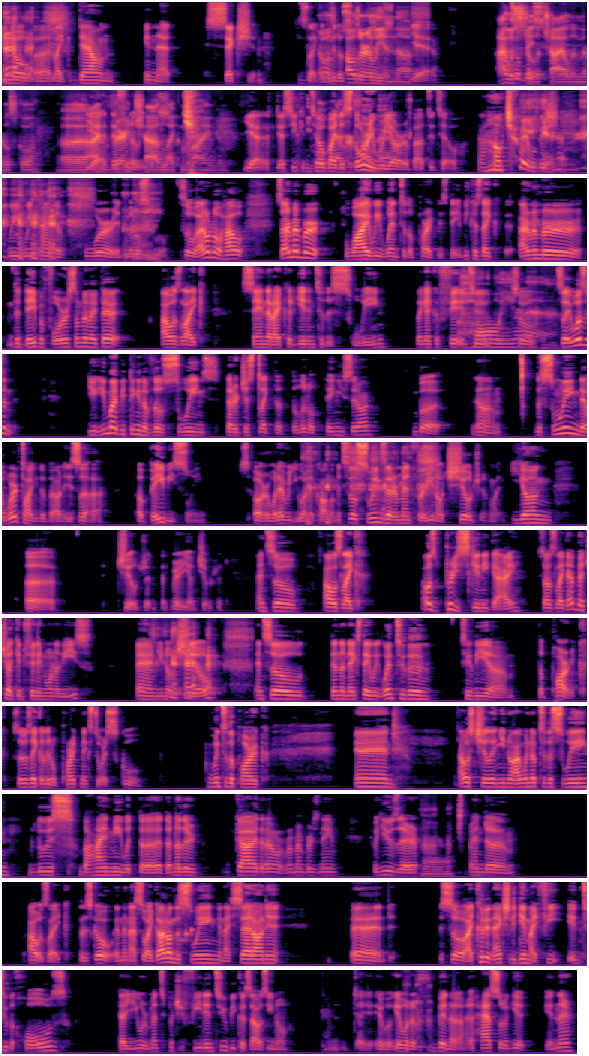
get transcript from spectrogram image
you know uh, like down in that section he's like was- middle I was early person. enough. yeah I was So still a child in middle school. Uh, Yeah, I had a very was. childlike mind. yeah yes you can tell by the story we are about to tell how childish Yeah. we we kind of were in middle school. So I don't know how. So I remember why we went to the park this day because like I remember the day before or something like that. I was like saying that I could get into the swing, like I could fit into. oh yeah. So so it wasn't. You you might be thinking of those swings that are just like the the little thing you sit on, but um the swing that we're talking about is a a baby swing or whatever you want to call them. It's those swings that are meant for you know children, like young, uh, children, like very young children. And so I was like, I was a pretty skinny guy, so I was like, I bet you I can fit in one of these, and you know chill. and so then the next day we went to the to the um the park. So it was like a little park next to our school. Went to the park, and I was chilling. You know, I went up to the swing. Luis behind me with the, the another guy that I don't remember his name, but he was there, Uh, and um, I was like, "Let's go!" And then I so I got on the swing and I sat on it, and so I couldn't actually get my feet into the holes that you were meant to put your feet into because I was, you know, it w- it would have been a, a hassle to get in there.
